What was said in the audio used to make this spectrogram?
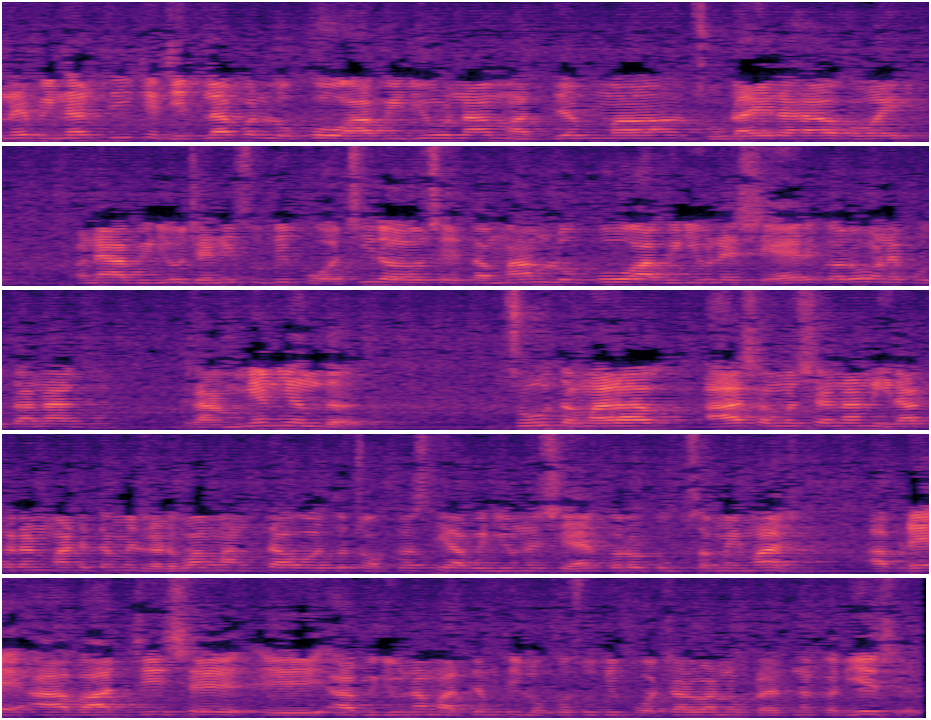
વ્યક્તિને વિનંતી કે જેટલા પણ લોકો આ વિડીયોના માધ્યમમાં જોડાઈ રહ્યા હોય અને આ વીડિયો જેની સુધી પહોંચી રહ્યો છે, તમામ લોકો આ વિડીયોને શેર કરો અને પોતાના ગ્રામ્યની અંદર જો તમારા આ સમસ્યાના નિરાકરણ માટે તમે લડવા માંગતા હોય તો ચોક્કસથી આ વિડીયોને શેર કરો. ટૂંક સમયમાં જ આપણે આ વાત જે છે એ આ વિડીયોના માધ્યમથી લોકો સુધી પહોંચાડવાનો પ્રયત્ન કરીએ છીએ.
